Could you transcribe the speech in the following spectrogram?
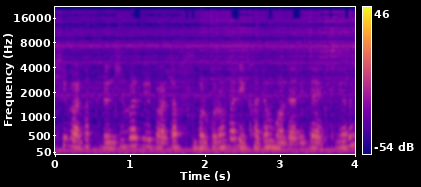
İki bardak pirincim var, bir bardak bulgurum var. Yıkadım bunları da ekliyorum.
